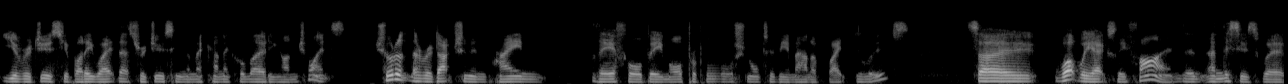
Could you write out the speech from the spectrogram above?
you reduce your body weight, that's reducing the mechanical loading on joints, shouldn't the reduction in pain therefore be more proportional to the amount of weight you lose? So, what we actually find, and, and this is where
